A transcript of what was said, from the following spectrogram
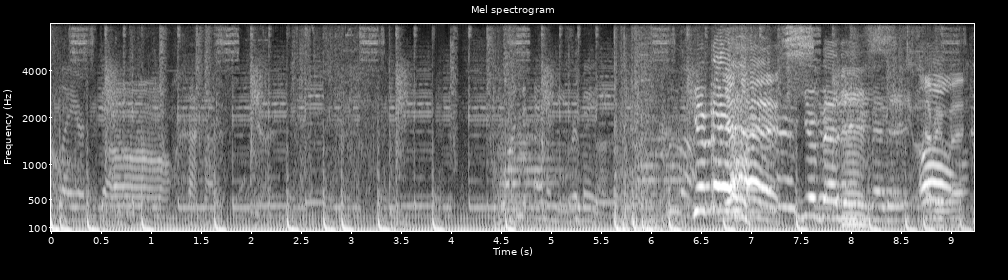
player standing. Oh, One enemy remaining. You're better. Yes. You're better. You're Yes. better. Everywhere. She oh.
